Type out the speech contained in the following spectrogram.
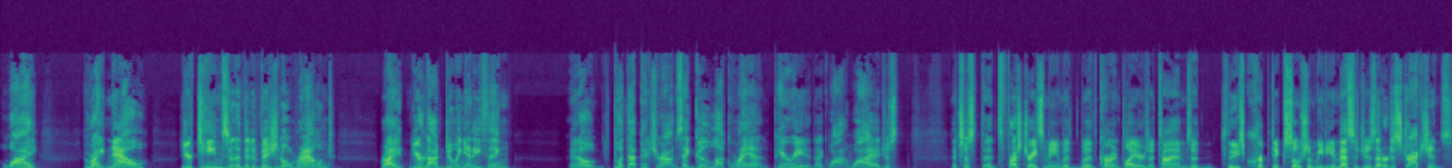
Why? Right now? Your team's in the divisional round, right? You're not doing anything. You know, put that picture out and say, good luck, Ran, period. Like, why? Why? I just, it's just it frustrates me with with current players at times with these cryptic social media messages that are distractions.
